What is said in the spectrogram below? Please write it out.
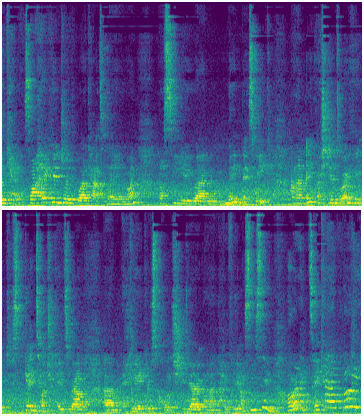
Okay, so I hope you enjoyed the workout today, everyone, and I'll see you um, maybe next week. And any questions or anything, just get in touch with Kate around um, here, give us a call at the studio, and hopefully I'll see you soon. All right, take care, bye.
